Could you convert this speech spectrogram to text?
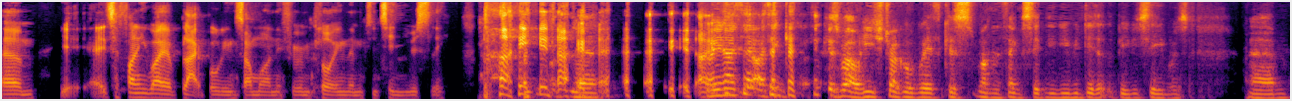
Um, it's a funny way of blackballing someone if you're employing them continuously. You know, Yeah. you know, I mean, I think, I think, I think as well, he struggled with because one of the things Sydney Newman did at the BBC was um,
